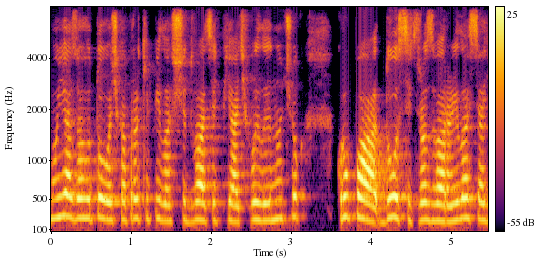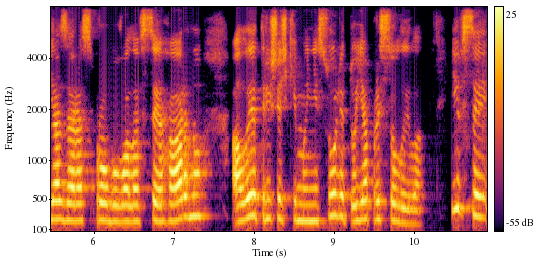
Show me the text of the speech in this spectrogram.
Моя заготовочка прокипіла ще 25 хвилиночок. Крупа досить розварилася. Я зараз спробувала все гарно, але трішечки мені солі, то я присолила. І все.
